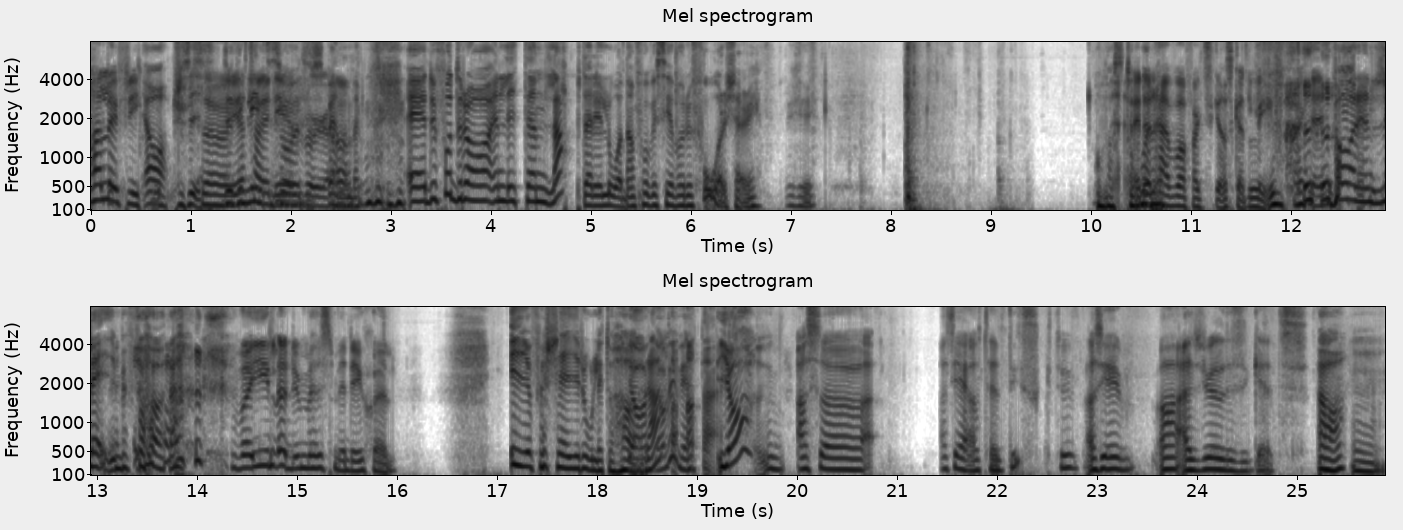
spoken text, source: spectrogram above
Alla är frikort. Ja, precis. Så det, det blir inte så över, spännande. Eh, du får dra en liten lapp där i lådan, får vi se vad du får, Sherry. Okej. Och vad står Nej, Den här var faktiskt ganska lame. Var en lame? Få höra. Vad gillar du mest med dig själv? I och för sig roligt att höra. Ja, jag vill veta. Ja, Alltså, alltså jag är autentisk. Typ. Alltså jag är ja, as real as it gets. ja. Mm.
